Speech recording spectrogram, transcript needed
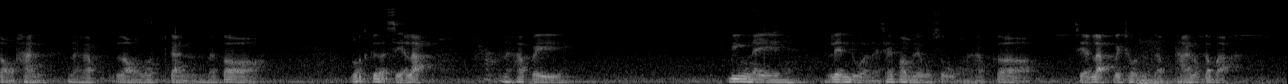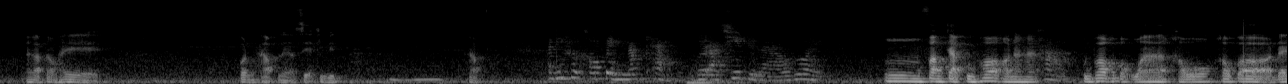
สองคันนะครับ ลองรถกันแล้วก็รถเกิดเสียหลักนะครับ ไปวิ่งในเลนด่วนใช้ความเร็วสูงนะครับ ก็ เสียหลักไปชนกับท้ายรถกระบะนะครับทำให้คนขับเนี่ยเสียชีวิตอืมครับ อันนี้คือเขาเป็นนักแข่งโดยอาชีพอยู่แล้วด้วย อืมฟังจากคุณพ่อเขานะฮะค่ะ คุณพ่อเขาบอกว่าเขาเขาก็ได้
